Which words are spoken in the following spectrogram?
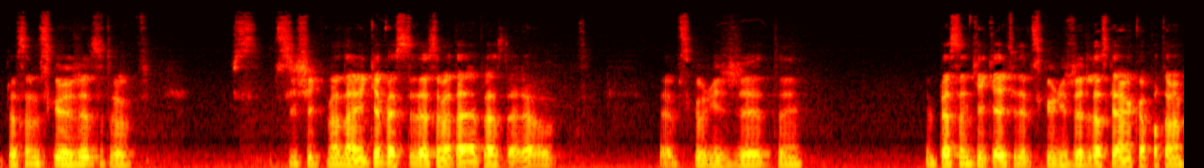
Une personne psychorigide se trouve psy- psychiquement dans l'incapacité de se mettre à la place de l'autre. Euh, psychorigide. Une personne qui est qualifiée de psychorigide lorsqu'elle a un comportement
